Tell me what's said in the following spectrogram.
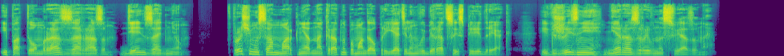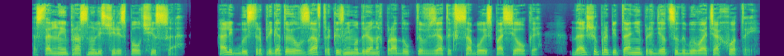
и потом, раз за разом, день за днем. Впрочем, и сам Марк неоднократно помогал приятелям выбираться из передряг. Их жизни неразрывно связаны. Остальные проснулись через полчаса. Алик быстро приготовил завтрак из немудрённых продуктов, взятых с собой из поселка. Дальше пропитание придется добывать охотой.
